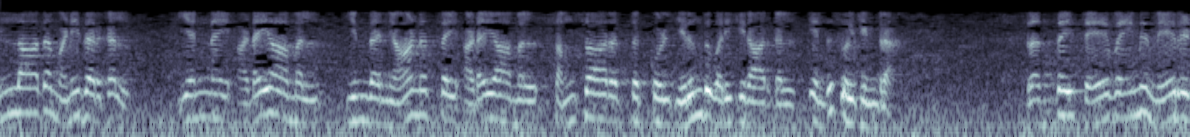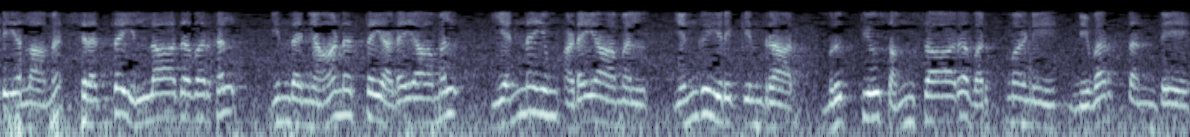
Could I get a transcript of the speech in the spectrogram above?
இல்லாத மனிதர்கள் என்னை அடையாமல் இந்த ஞானத்தை அடையாமல் சம்சாரத்துக்குள் இருந்து வருகிறார்கள் என்று சொல்கின்றார். ஸ்ரத்தை தேவைன்னு நேரடியல்லாம ஸ்ரத்தை இல்லாதவர்கள் இந்த ஞானத்தை அடையாமல் என்னையும் அடையாமல் எங்கு இருக்கின்றார்? மிருத்யு சம்சார வர்த்மணி நிவர்த்தந்தே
